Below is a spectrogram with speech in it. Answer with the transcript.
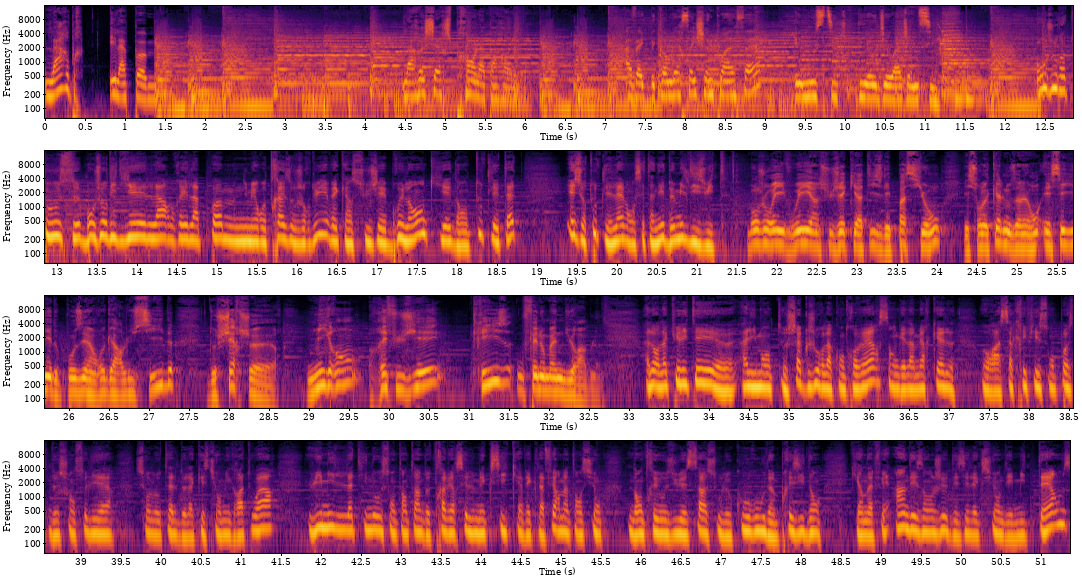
L'arbre et la pomme. La recherche prend la parole. Avec TheConversation.fr et Moustique The Audio Agency. Bonjour à tous, bonjour Didier, l'arbre et la pomme numéro 13 aujourd'hui avec un sujet brûlant qui est dans toutes les têtes et sur toutes les lèvres en cette année 2018. Bonjour Yves, oui, un sujet qui attise les passions et sur lequel nous allons essayer de poser un regard lucide de chercheurs, migrants, réfugiés, crise ou phénomène durable. Alors l'actualité euh, alimente chaque jour la controverse. Angela Merkel aura sacrifié son poste de chancelière sur l'autel de la question migratoire. 8000 latinos sont en train de traverser le Mexique avec la ferme intention d'entrer aux USA sous le courroux d'un président qui en a fait un des enjeux des élections des midterms.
